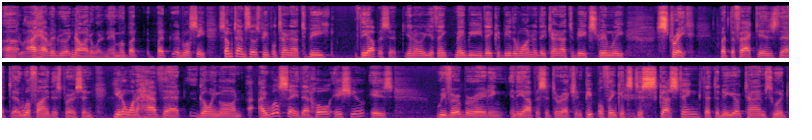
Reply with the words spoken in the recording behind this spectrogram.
Uh, I haven't really. No, I don't want to name them, but but and we'll see. Sometimes those people turn out to be the opposite. You know, you think maybe they could be the one, and they turn out to be extremely straight. But the fact is that uh, we'll find this person. You don't want to have that going on. I, I will say that whole issue is reverberating in the opposite direction. People think it's disgusting that the New York Times would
